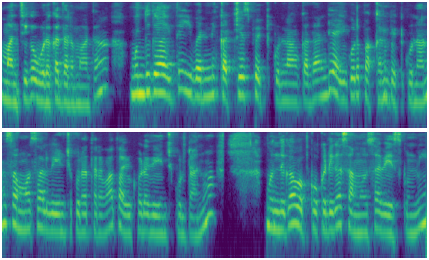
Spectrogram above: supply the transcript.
మంచిగా ఉడకదనమాట ముందుగా అయితే ఇవన్నీ కట్ చేసి పెట్టుకున్నాం కదండి. అవి కూడా పక్కన పెట్టుకున్నాను. సమోసాలు వేయించుకున్న తర్వాత అవి కూడా వేయించుకుంటాను. ముందుగా ఒక్కొక్కటిగా సమోసా వేసుకుని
